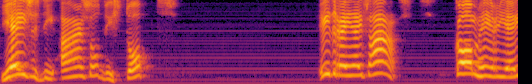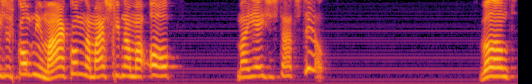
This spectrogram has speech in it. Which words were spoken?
Jezus die aarzelt, die stopt. Iedereen heeft haast. Kom, Heer Jezus, kom nu maar, kom nou maar, schiet nou maar op. Maar Jezus staat stil. Want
